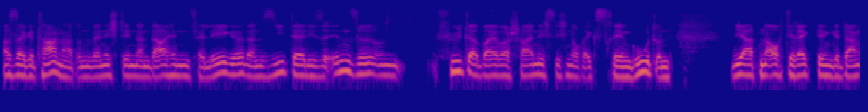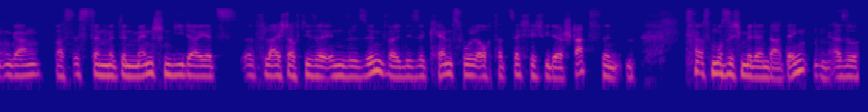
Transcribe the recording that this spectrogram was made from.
was er getan hat. Und wenn ich den dann dahin verlege, dann sieht er diese Insel und fühlt dabei wahrscheinlich sich noch extrem gut und wir hatten auch direkt den Gedankengang, was ist denn mit den Menschen, die da jetzt äh, vielleicht auf dieser Insel sind, weil diese Camps wohl auch tatsächlich wieder stattfinden. Was muss ich mir denn da denken? Also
